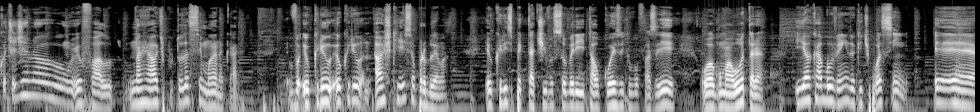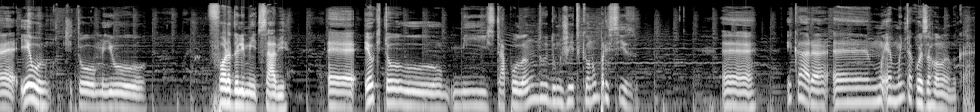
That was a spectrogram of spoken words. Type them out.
Cotidiano eu falo, na real, tipo, toda semana, cara. Eu, eu crio, eu crio. Acho que esse é o problema. Eu crio expectativas sobre tal coisa que eu vou fazer, ou alguma outra, e eu acabo vendo que, tipo assim, é. Eu que tô meio. fora do limite, sabe? É. Eu que tô me extrapolando de um jeito que eu não preciso. É. E cara, é, é muita coisa rolando, cara.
